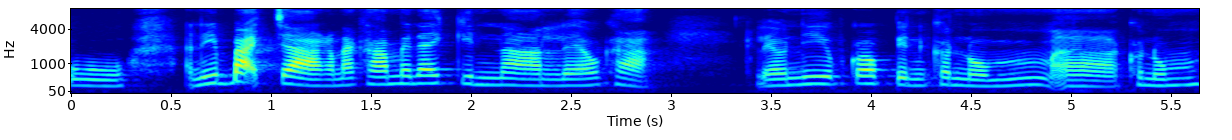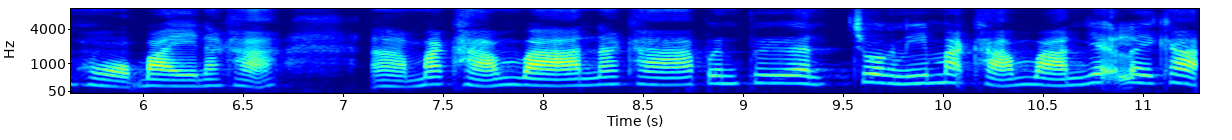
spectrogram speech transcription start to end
ปู อันนี้บะจางนะคะ ไม่ได้กินนานแล้วค่ะ แล้วนี่ก็เป็นขนมขนมห่อใบนะคะมะขามหวานนะคะ เพื่อนๆ ช่วงนี้มะขามหวานเยอะเลยค่ะ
